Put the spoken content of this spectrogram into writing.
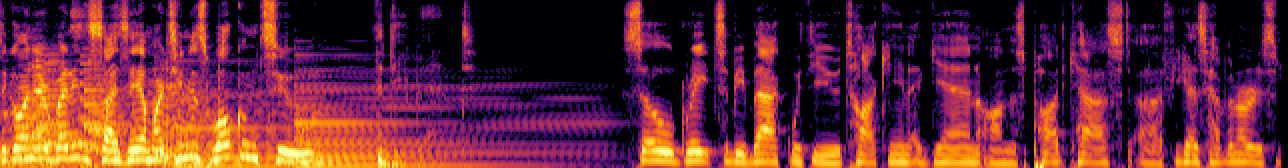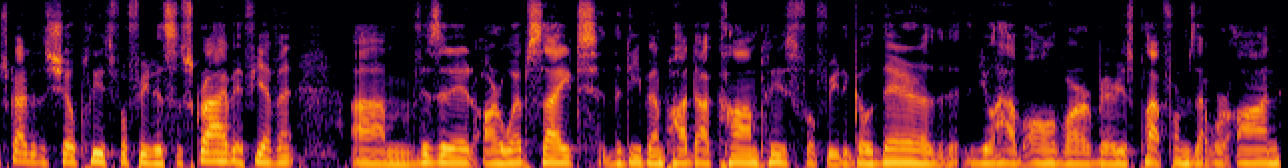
it going, everybody? This is Isaiah Martinez. Welcome to The Deep End. So great to be back with you talking again on this podcast. Uh, if you guys haven't already subscribed to the show, please feel free to subscribe. If you haven't um, visited our website, thedeependpod.com, please feel free to go there. You'll have all of our various platforms that we're on.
